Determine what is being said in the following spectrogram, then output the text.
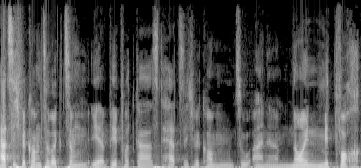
Herzlich willkommen zurück zum ERP-Podcast. Herzlich willkommen zu einem neuen Mittwoch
